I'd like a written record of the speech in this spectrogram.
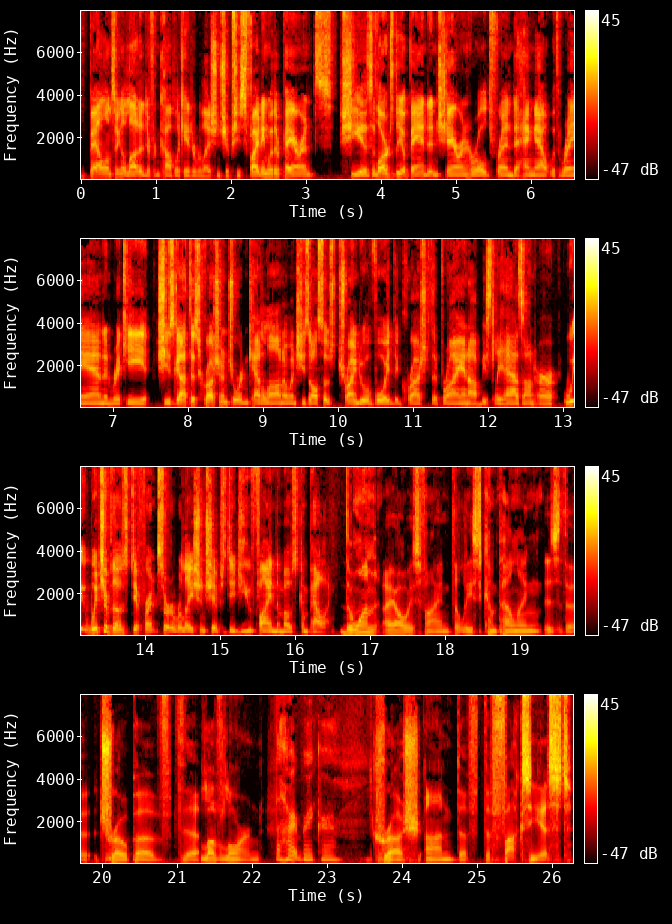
balancing a lot of different complicated relationships. She's fighting with her parents. She has largely abandoned Sharon, her old friend, to hang out with Rayanne and Ricky. She's got this crush on Jordan Catalano, and she's also trying to avoid the crush that Brian obviously has on her. Wh- which of those different sort of relationships did you find the most compelling? The one I always find the least compelling is the trope of the lovelorn The Heartbreaker. Crush on the the foxiest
